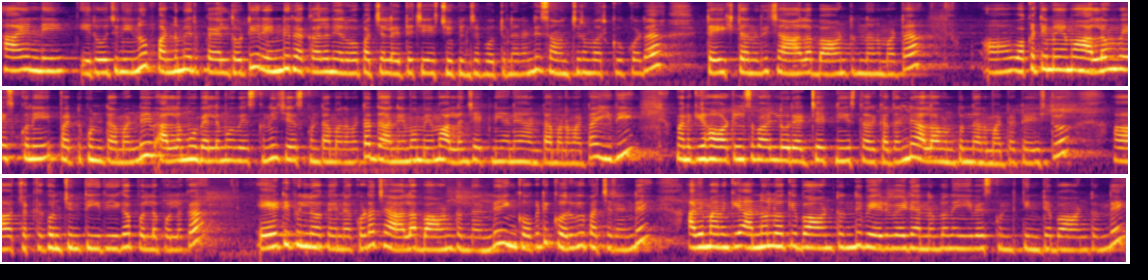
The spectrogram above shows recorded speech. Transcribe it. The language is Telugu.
హాయ్ అండి. ఈరోజు నేను పండు మిరపకాయలతోటి రెండు రకాల నిల్వ పచ్చళ్ళు అయితే చేసి చూపించబోతున్నానండి. సంవత్సరం వరకు కూడా టేస్ట్ అనేది చాలా బాగుంటుందన్నమాట. ఒకటి మేము అల్లం వేసుకుని పట్టుకుంటామండి. అల్లము బెల్లము వేసుకుని చేసుకుంటాం అనమాట దాన్నేమో మేము అల్లం చట్నీ అనే అంటామన్నమాట. ఇది మనకి హోటల్స్ వాళ్ళు రెడ్ చట్నీ ఇస్తారు కదండి అలా ఉంటుందన్నమాట టేస్ట్. చక్క కొంచెం తీతీగా పుల్ల పుల్లగా ఏ టిఫిన్లోకైనా కూడా చాలా బాగుంటుందండి. ఇంకొకటి కొరుగు పచ్చడి అండి. అది మనకి అన్నంలోకి బాగుంటుంది. వేడి వేడి అన్నంలో నెయ్యి వేసుకుంటే తింటే బాగుంటుంది.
